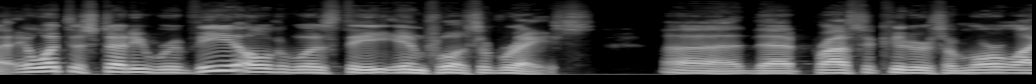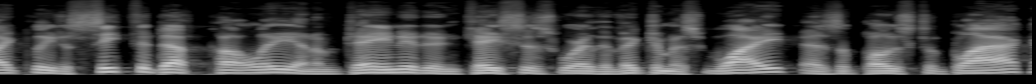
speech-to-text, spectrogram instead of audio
Uh, and what the study revealed was the influence of race uh, that prosecutors are more likely to seek the death penalty and obtain it in cases where the victim is white as opposed to black.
